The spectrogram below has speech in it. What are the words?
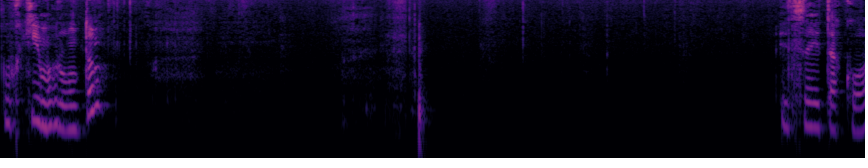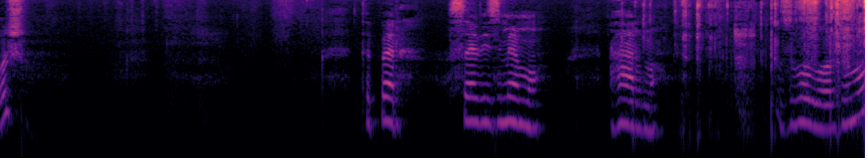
пухким ґрунтом. І цей також. Тепер все візьмемо гарно, зволожимо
